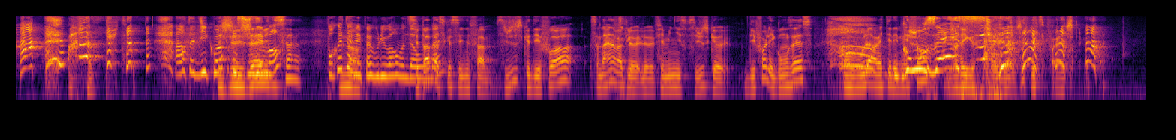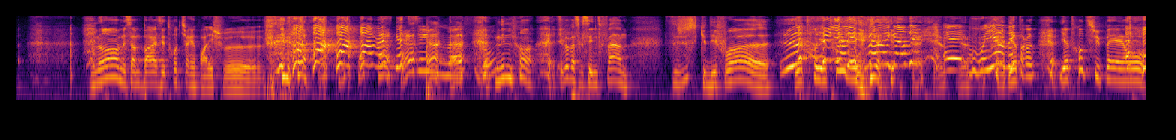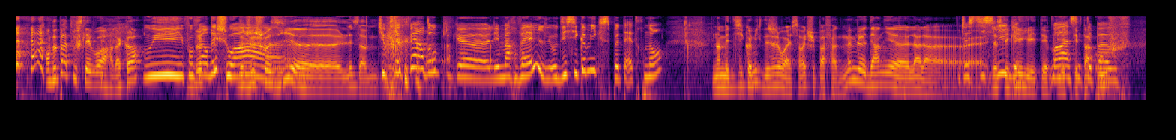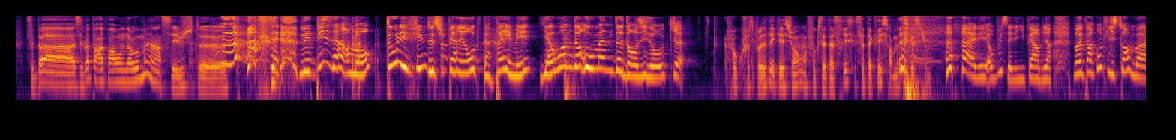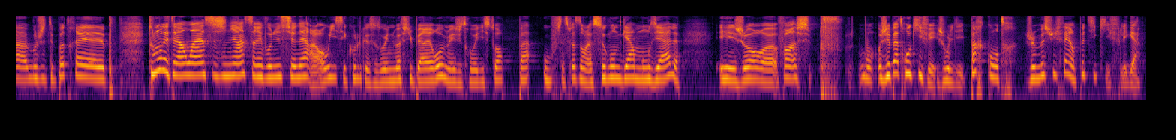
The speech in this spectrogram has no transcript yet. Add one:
Alors t'as dit quoi J'ai jamais précisément? dit ça. Pourquoi t'avais pas voulu voir Wonder C'est Woman? pas parce que c'est une femme. C'est juste que des fois, ça n'a rien à voir avec le, le féminisme. C'est juste que des fois, les gonzesses, quand vous voulez arrêter les méchants. Gonzesses Je rigole, je rigole, j'ai fait exprès, je rigole. Non, mais ça me paraissait trop tiré par les cheveux. Parce que c'est une meuf. donc. mais non, c'est pas parce que c'est une femme. C'est juste que des fois, il y a trop, il y a trop, il y a- vous voyez un il y a mec trop, il y a trop de super-héros. On peut pas tous les voir, d'accord? Oui, il faut Donc- faire des choix. Donc je choisis euh, les hommes. Tu préfères donc les Marvel au DC Comics peut-être, non? Non mais DC Comics déjà ouais, c'est vrai que je suis pas fan. Même le dernier euh, là là euh, Justice League. League. il était, il était c'était pas, pas ouf. ouf. C'est pas c'est pas par rapport à Wonder Woman, hein, c'est juste euh, Mais bizarrement, tous les films de super-héros que t'as pas aimé, il y a Wonder Woman dedans, dis donc. faut, faut se poser des questions, il faut que cette actrice cette actrice se remette en question. elle est, en plus, elle est hyper bien. Non, mais par contre, l'histoire, moi, j'étais pas très. Tout le monde était là, ouais, c'est génial, c'est révolutionnaire. Alors, oui, c'est cool que ce soit une meuf super-héros, mais j'ai trouvé l'histoire pas ouf. Ça se passe dans la Seconde Guerre mondiale. Et genre, euh, enfin, bon, j'ai pas trop kiffé, je vous le dis. Par contre, je me suis fait un petit kiff, les gars.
